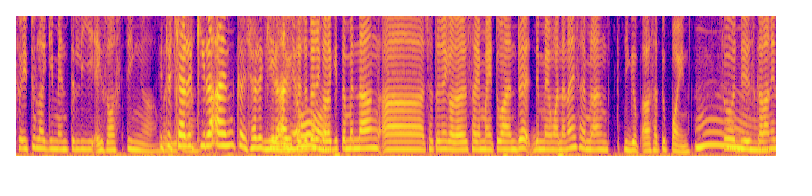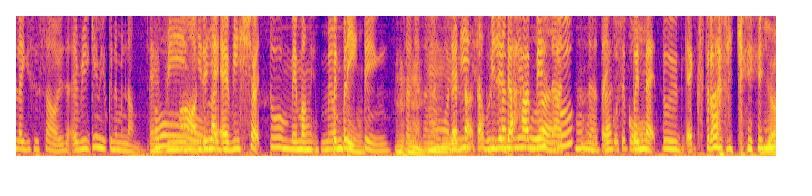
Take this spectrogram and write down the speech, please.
so itu lagi mentally exhausting lah Itu cara korang. kiraan ke cara Ya, kiraannya? ya. Contohnya Oh. kalau kita menang uh, Contohnya kalau saya main 200 Dia main 199 Saya menang 3, uh, 1 point Hmm. So dia sekarang ni lagi susah Every game you kena menang Every Oh. oh, Ah, kiranya lagi- every shot tu memang, Memang penting. penting Sangat-sangat Hmm, Oh, jadi tak- tak bila dah habis lah. tu Dah- dah tak ikut skor. penat tu ekstra sikit. Ya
